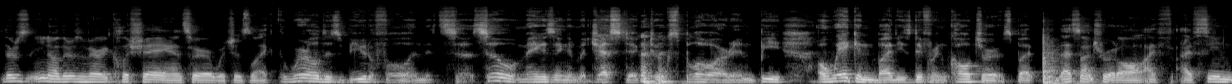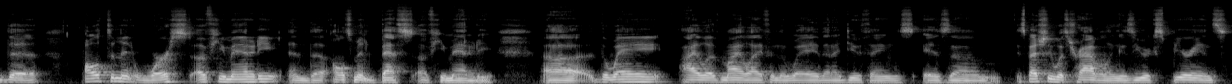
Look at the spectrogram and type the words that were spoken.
There's, you know, there's a very cliche answer, which is like, the world is beautiful and it's uh, so amazing and majestic to explore and be awakened by these different cultures. But that's not true at all. I've, I've seen the ultimate worst of humanity and the ultimate best of humanity. Uh, the way I live my life and the way that I do things is, um, especially with traveling, is you experience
